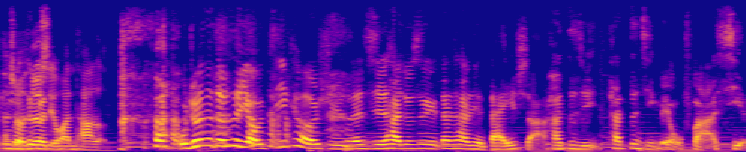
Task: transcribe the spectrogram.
那时候就喜欢他了。我觉得这就是有迹可循的。其实他就是，但是他有点呆傻，他自己他自己没有发现。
